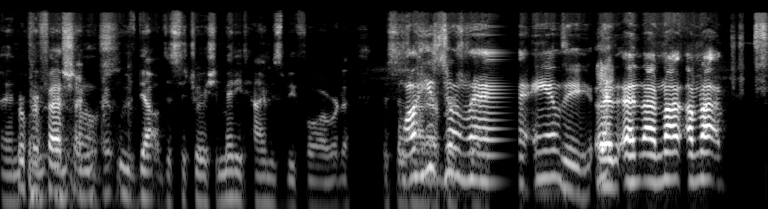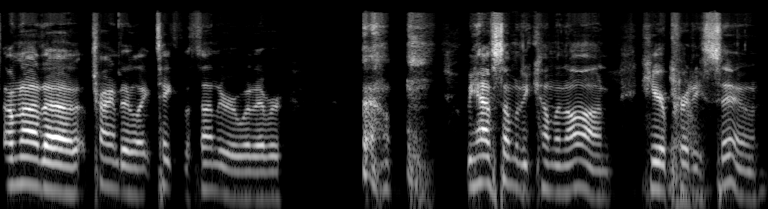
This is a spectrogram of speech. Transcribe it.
And, We're and- and- and professionals. we've dealt with this situation many times before. We're this is While he's doing that, Andy, Yeah. and, and I'm not, I'm not, I'm not uh trying to like take the thunder or whatever. we have somebody coming on here Yeah. pretty soon.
